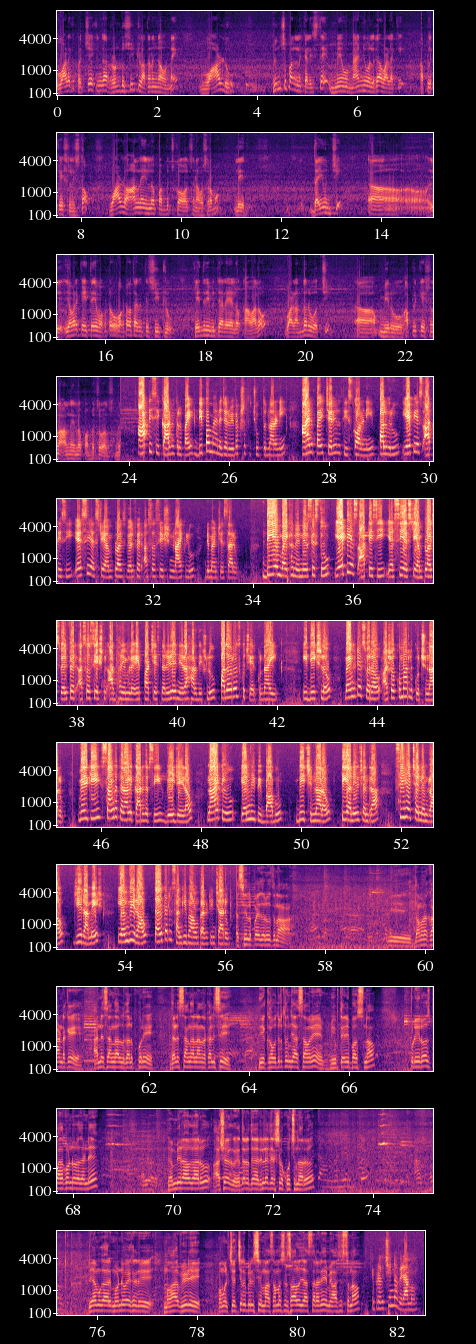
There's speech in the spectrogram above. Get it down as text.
వాళ్ళకి ప్రత్యేకంగా రెండు సీట్లు అదనంగా ఉన్నాయి. వాళ్ళు ప్రిన్సిపల్ని కలిస్తే మేము మాన్యువల్గా వాళ్ళకి అప్లికేషన్లు ఇస్తాం. వాళ్ళు ఆన్లైన్లో పంపించుకోవాల్సిన అవసరము లేదు. దయ ఉంచి ఎవరికైతే ఒకటో ఒకటో తరగతి సీట్లు కేంద్రీయ విద్యాలయాల్లో కావాలో వాళ్ళందరూ వచ్చి మీరు అప్లికేషన్లు ఆన్లైన్లో పంపించవలసింది. ఆర్టీసీ కార్మికులపై డిపో మేనేజర్ వివక్షత చూపుతున్నారని ఆయనపై చర్యలు తీసుకోవాలని పలువురు APS RTC SC ST employees welfare association నాయకులు డిమాండ్ చేశారు. డిఎం వైఖరిని నిరసిస్తూ APS RTC SC ST employees welfare association ఆధ్వర్యంలో ఏర్పాటు చేసిన రిలే నిరాహార దీక్షలు పదో రోజుకు చేరుకున్నాయి. ఈ దీక్షలో వెంకటేశ్వరరావు అశోక్ కుమార్లు కూర్చున్నారు. వీరికి సంఘ తెనాలి కార్యదర్శి విజయరావు నాయకులు NVP Babu B Chinnarao T Anil Chandra CHNM Rao G Ramesh MV Rao తదితరులు సంఘీభావం ప్రకటించారు. ఎస్సీలపై జరుగుతున్న ఈ దమనకాండకి అన్ని సంఘాలను కలుపుకుని దళిత సంఘాలందరూ కలిసి ఈ యొక్క ఉధృతం చేస్తామని మీకు తెలియపరుస్తున్నాం. ఇప్పుడు ఈరోజు పదకొండో రోజు అండి ఎంబీ రావు గారు అశోక్ ఇద్దరు రిలే దర్శనలో కూర్చున్నారు. రేము గారి మొండి వైఖరి మహా వీడి మమ్మల్ని చర్చలు పిలిచి మా సమస్యలు సాల్వ్ చేస్తారని మేము ఆశిస్తున్నాం. ఇప్పుడు చిన్న విరామం.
